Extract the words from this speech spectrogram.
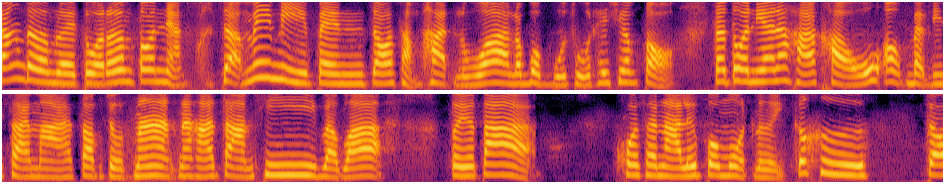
ดั้งเดิมเลยตัวเริ่มต้นเนี่ยจะไม่มีเป็นจอสัมผัสหรือว่าระบบบลูทูธให้เชื่อมต่อ แต่ตัวนี้นะคะเขาออกแบบดีไซน์มาตอบโจทย์มากนะคะ ตามที่แบบว่า Toyota โโฆษณาหรือโปรโมทเลย ก็คือ จอ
